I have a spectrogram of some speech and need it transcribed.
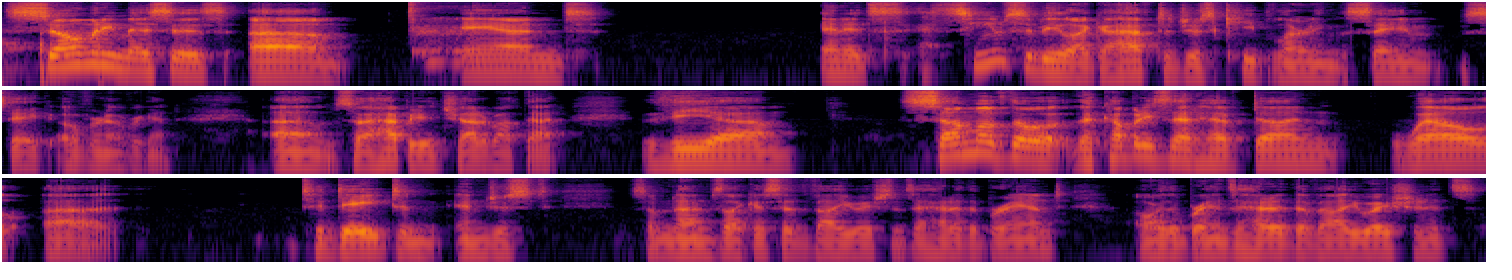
So many misses. Um, and and it's it seems to be like i have to just keep learning the same mistake over and over again. Um, so happy to chat about that. The um, some of the the companies that have done well uh, to date and and just sometimes, like I said, the valuation's ahead of the brand or the brand's ahead of the valuation. It's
